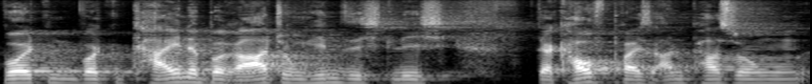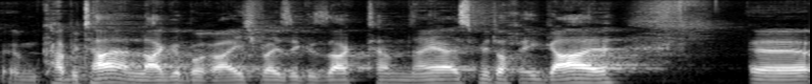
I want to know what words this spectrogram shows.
wollten, wollten keine Beratung hinsichtlich der Kaufpreisanpassung im Kapitalanlagebereich, weil sie gesagt haben, naja, ist mir doch egal, äh,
